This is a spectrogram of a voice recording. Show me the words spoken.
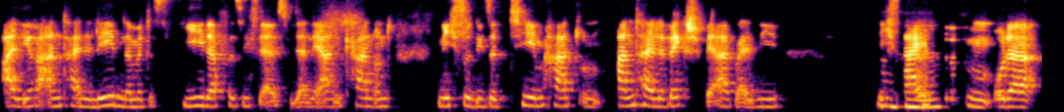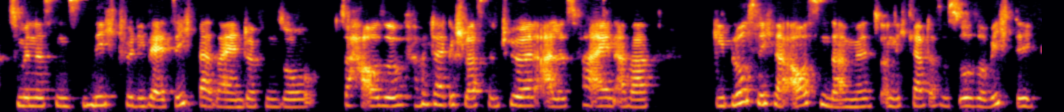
all ihre Anteile leben, damit es jeder für sich selbst wieder lernen kann und nicht so diese Themen hat und Anteile wegsperrt, weil sie nicht mhm. sein dürfen oder zumindest nicht für die Welt sichtbar sein dürfen. So zu Hause hinter geschlossenen Türen, alles fein, aber geh bloß nicht nach außen damit. Und ich glaube, das ist so, so wichtig.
